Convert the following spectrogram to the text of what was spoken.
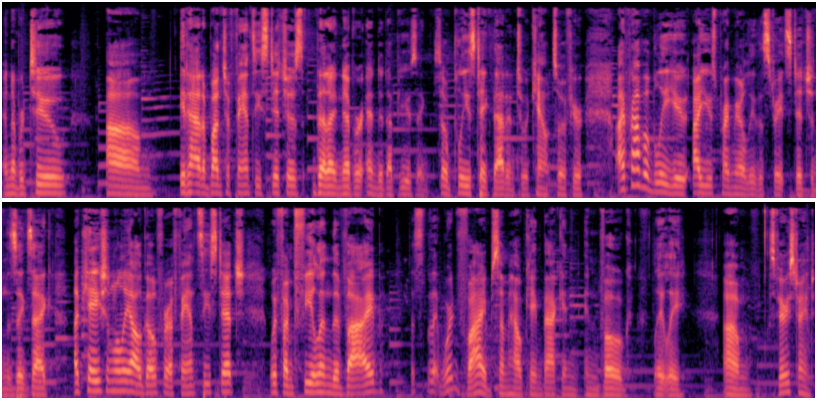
And number two, um, it had a bunch of fancy stitches that I never ended up using. So please take that into account. So if you're, I probably use, I use primarily the straight stitch and the zigzag. Occasionally I'll go for a fancy stitch if I'm feeling the vibe That's, that word vibe somehow came back in, in vogue lately. Um, it's very strange,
